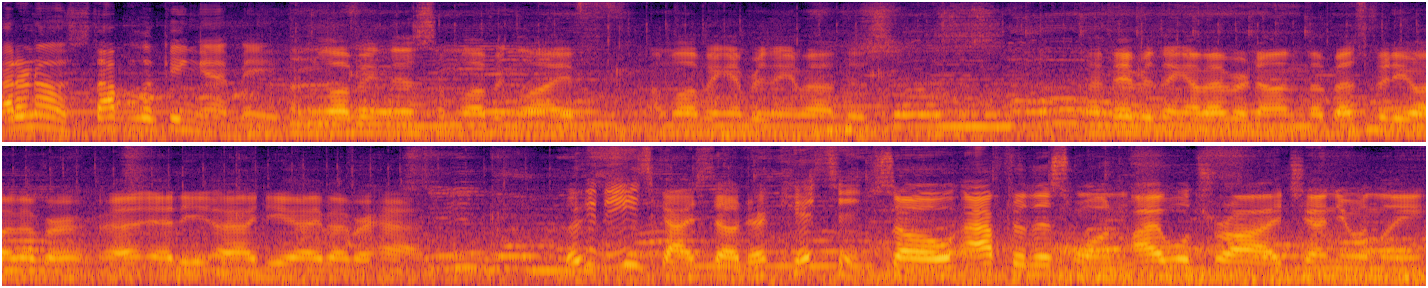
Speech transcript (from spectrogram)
I don't know. Stop looking at me. I'm loving this. I'm loving life. I'm loving everything about this. This is my favorite thing I've ever done. The best video I've ever, uh, idea I've ever had. Look at these guys though, they're kissing. So after this one, I will try genuinely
